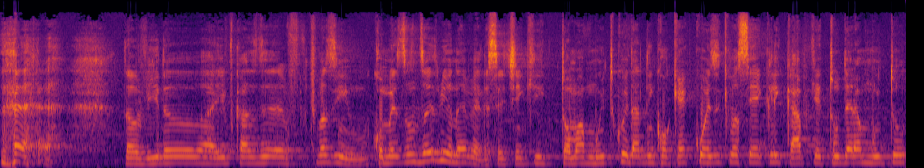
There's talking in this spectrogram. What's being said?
estão vindo aí por causa de, tipo assim, o começo dos anos 2000, né, velho? Você tinha que tomar muito cuidado em qualquer coisa que você ia clicar, porque tudo era muito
